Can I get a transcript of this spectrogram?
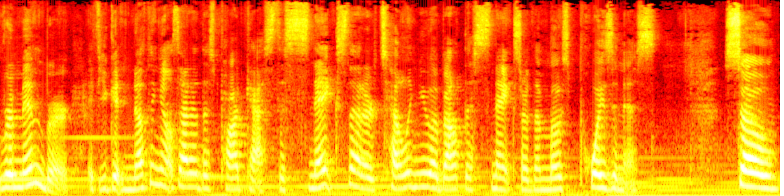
remember, if you get nothing else out of this podcast, the snakes that are telling you about the snakes are the most poisonous. So,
